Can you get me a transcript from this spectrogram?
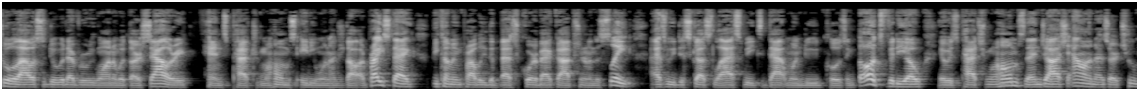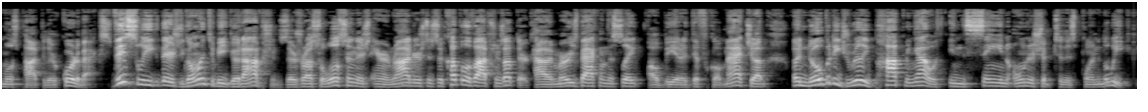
to allow us to do whatever we wanted with our salary. Hence, Patrick Mahomes' $8,100 price tag becoming probably the best quarterback option on the slate. As we discussed last week's That One Dude closing thoughts video, it was Patrick Mahomes, then Josh Allen as our two most popular quarterbacks. This week, there's going to be good options. There's Russell Wilson, there's Aaron Rodgers, there's a couple of options up there. Kyler Murray's back on the slate, albeit a difficult matchup, but nobody's really popping out with insane ownership to this point in the week.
